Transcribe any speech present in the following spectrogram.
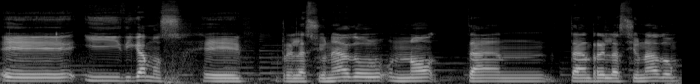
eh, y digamos eh, relacionado no tan tan relacionado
